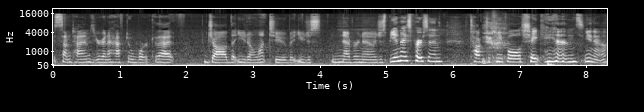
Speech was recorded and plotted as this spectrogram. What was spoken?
sometimes you're going to have to work that job that you don't want to, but you just never know. Just be a nice person, talk to people, shake hands, you know.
